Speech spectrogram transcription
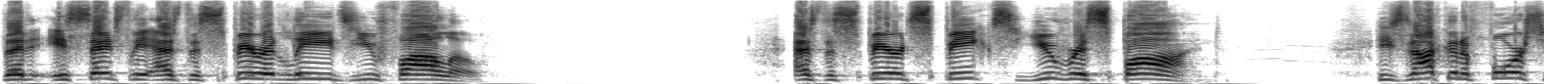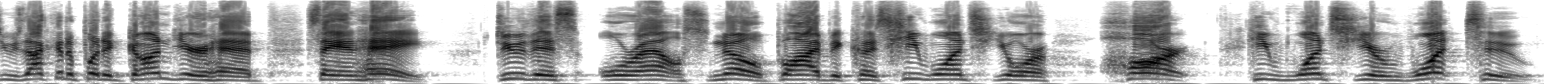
That essentially, as the Spirit leads, you follow. As the Spirit speaks, you respond. He's not going to force you, He's not going to put a gun to your head saying, hey, do this or else. No, why? Because He wants your heart. He wants your want to.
